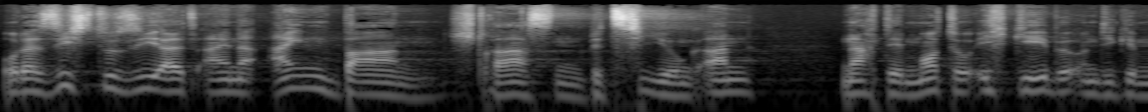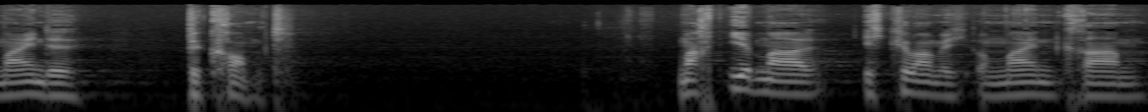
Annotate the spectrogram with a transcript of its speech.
Oder siehst du sie als eine Einbahnstraßenbeziehung an, nach dem Motto, ich gebe und die Gemeinde bekommt? Macht ihr mal, ich kümmere mich um meinen Kram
